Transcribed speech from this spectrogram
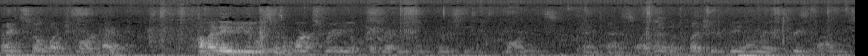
thanks so much, Mark. How many of you listen to Mark's radio programs on Thursday mornings? Fantastic. I've had the pleasure of being on there three times,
